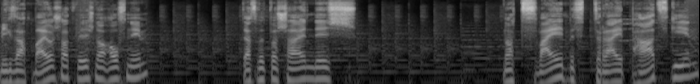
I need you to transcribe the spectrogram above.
Wie gesagt, Bioshock will ich noch aufnehmen. Das wird wahrscheinlich noch zwei bis drei Parts gehen.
